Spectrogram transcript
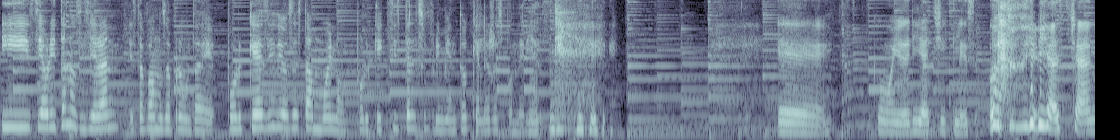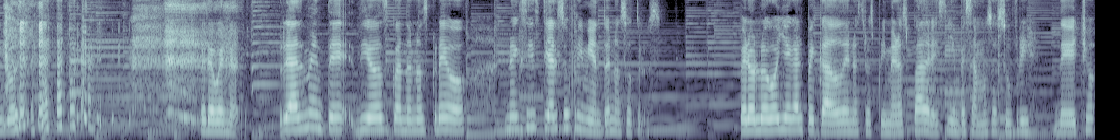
Y si ahorita nos hicieran esta famosa pregunta de ¿por qué si Dios es tan bueno? ¿Por qué existe el sufrimiento? ¿Qué les responderías? eh, como yo diría chicles o tú dirías changos. Pero bueno, realmente Dios cuando nos creó no existía el sufrimiento en nosotros. Pero luego llega el pecado de nuestros primeros padres y empezamos a sufrir. De hecho,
